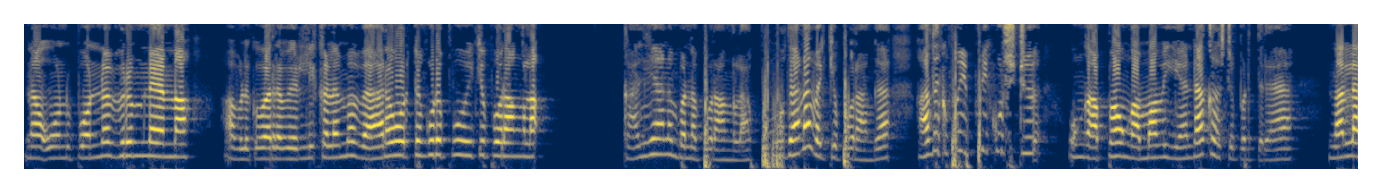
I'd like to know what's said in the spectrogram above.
நான் ஒன்று பொண்ணை விரும்பினேன்னா அவளுக்கு வர வெள்ளிக்கிழமை வேற ஒருத்தன் கூட பூ வைக்க போறாங்களாம். கல்யாணம் பண்ண போறாங்களா? பூ தானே வைக்க போறாங்க. அதுக்கு போய் இப்படி குடிச்சிட்டு உங்க அப்பா உங்க அம்மாவை ஏன்டா கஷ்டப்படுத்துற? நல்லா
